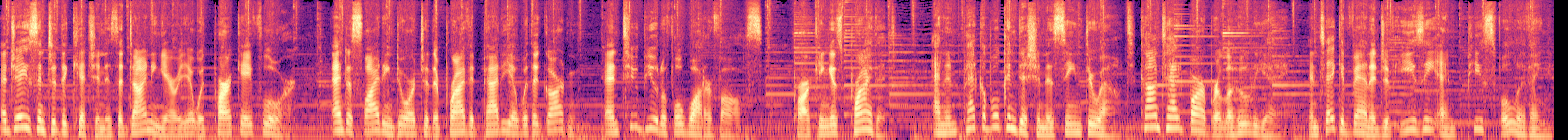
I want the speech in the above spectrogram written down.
Adjacent to the kitchen is a dining area with parquet floor and a sliding door to the private patio with a garden and two beautiful waterfalls. Parking is private. An impeccable condition is seen throughout. Contact Barbara LaHoulier and take advantage of easy and peaceful living.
